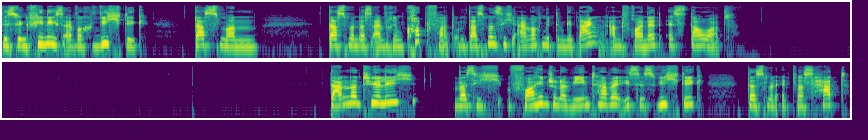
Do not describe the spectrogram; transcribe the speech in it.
Deswegen finde ich es einfach wichtig, dass man, dass man das einfach im Kopf hat und dass man sich einfach mit dem Gedanken anfreundet, es dauert. Dann natürlich, was ich vorhin schon erwähnt habe, ist es wichtig, dass man etwas hat,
